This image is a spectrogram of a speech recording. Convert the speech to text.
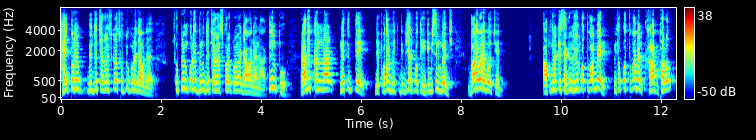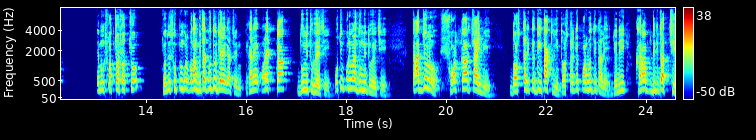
হাইকোর্টের বিরুদ্ধে চ্যালেঞ্জ করে সুপ্রিম কোর্টে যাওয়া যায়। সুপ্রিম কোর্টের বিরুদ্ধে চ্যালেঞ্জ করে কোনো যাওয়া যায় না। কিন্তু রাজীব খান্নার নেতৃত্বে যে প্রধান বিচারপতি ডিভিশন বেঞ্চ বারে বারে বলছেন, আপনারা কি স্যাগ্রিগেশন করতে পারবেন? পৃথক করতে পারবেন? খারাপ, ভালো এবং স্বচ্ছ, অস্বচ্ছ? যদি সুপ্রিম কোর্ট প্রধান বিচারপতিও জেনে গেছেন, এখানে অনেকটা দুর্নীতি হয়েছে, প্রচুর পরিমাণে দুর্নীতি হয়েছে। তার জন্য সরকার চাইবে দশ তারিখের দিকে তাকিয়ে, দশ তারিখের পরবর্তীকালে যদি খারাপ দিক যাচ্ছে,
